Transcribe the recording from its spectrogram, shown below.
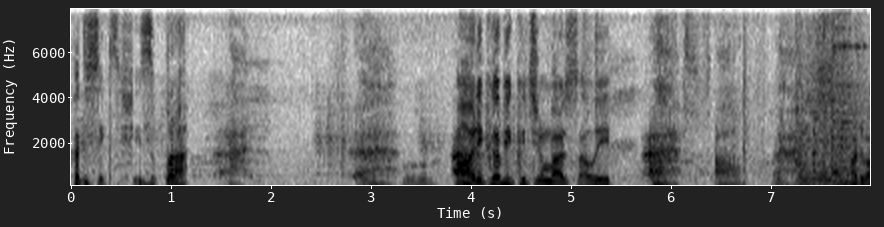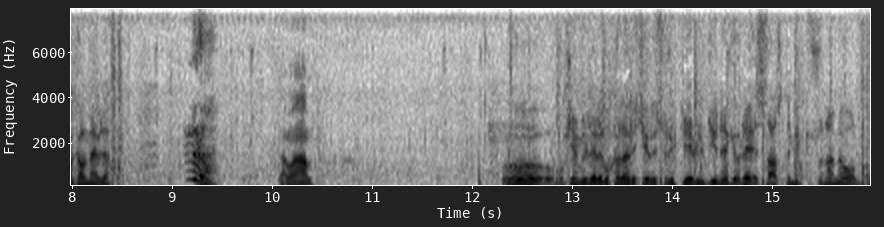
Hadi seksi şey. Zıpla. Harika bir kıçın var Salih. Hadi bakalım evlat. Tamam. Oo, bu gemileri bu kadar içeri sürükleyebildiğine göre esaslı bir tsunami olmalı.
